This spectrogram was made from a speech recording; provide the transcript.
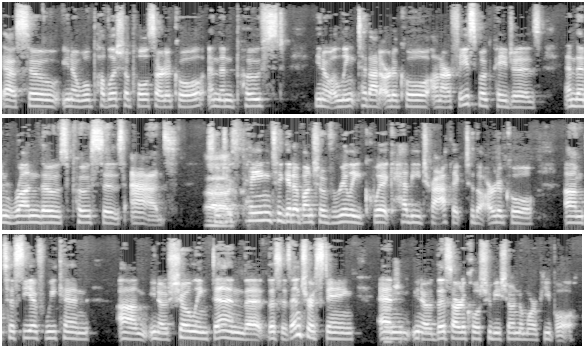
yeah. So you know we'll publish a Pulse article and then post you know a link to that article on our Facebook pages and then run those posts as ads. So uh, just paying to get a bunch of really quick, heavy traffic to the article um, to see if we can, um, you know, show LinkedIn that this is interesting and gotcha. you know this article should be shown to more people.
